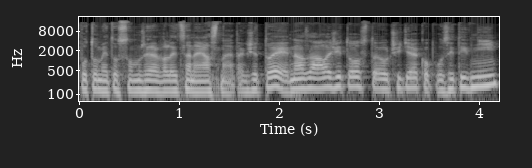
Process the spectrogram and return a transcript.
Potom je to samozřejmě velice nejasné. Takže to je jedna záležitost, to je určitě jako pozitivní.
